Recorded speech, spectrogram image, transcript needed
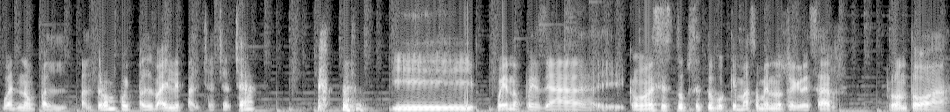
bueno para el trompo y para el baile, para el cha-cha-cha. y bueno, pues ya, eh, como dices tú, se tuvo que más o menos regresar pronto a,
